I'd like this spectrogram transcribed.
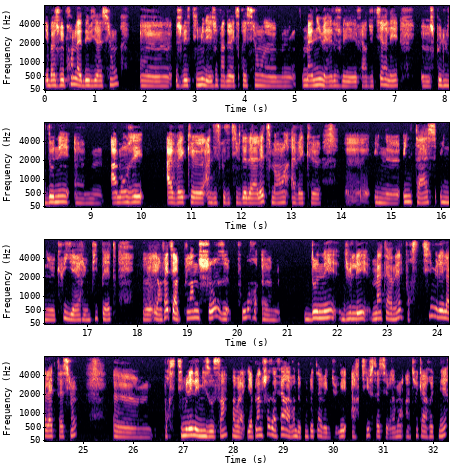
Et ben, je vais prendre la déviation. Euh, je vais stimuler, je vais faire de l'expression euh, manuelle, je vais faire du tire-lait. Euh, je peux lui donner euh, à manger avec un dispositif d'aide à l'allaitement, avec une, tasse, une cuillère, une pipette. Et en fait, il y a plein de choses pour donner du lait maternel pour stimuler la lactation, pour stimuler les mises au sein. Voilà, il y a plein de choses à faire avant de compléter avec du lait artif. Ça, c'est vraiment un truc à retenir.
